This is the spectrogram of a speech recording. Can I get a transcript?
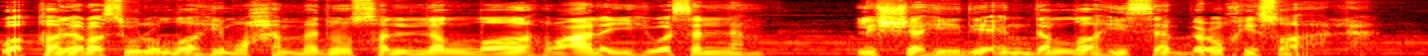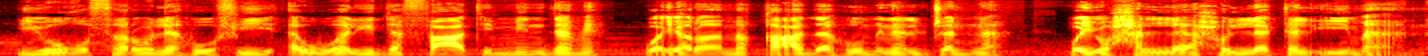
وقال رسول الله محمد صلى الله عليه وسلم للشهيد عند الله سبع خصال يغفر له في أول دفعة من دمه ويرى مقعده من الجنة ويحلى حلة الإيمان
